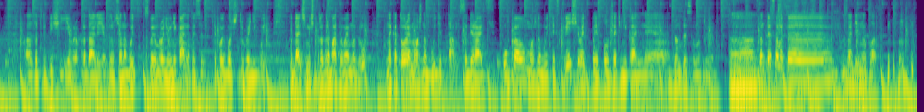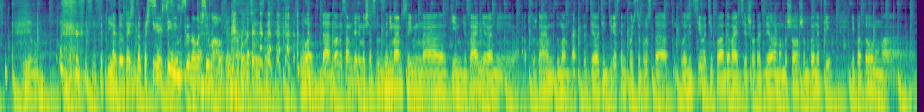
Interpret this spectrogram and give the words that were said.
э, за 3000 евро. Продали ее, потому что она будет в своем роде уникальной, то есть такой больше другой не будет. И дальше мы сейчас разрабатываем игру, на которой можно будет там собирать кукол, можно будет их скрещивать, по- получать уникальные... С Дантесом, например. Э, С Дантесом это за отдельную плату. Не, ну, Такие. Это То есть это почти как Sims. Симсы на максималке, получается. Вот, да. Но на самом деле мы сейчас занимаемся именно с геймдизайнерами, обсуждаем и думаем, как это сделать интересно. Не хочется просто вложить силы, типа, давайте что-то сделаем обышо, чтобы в NFT, и потом а,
